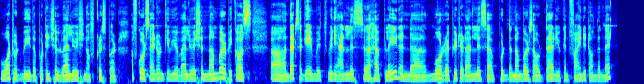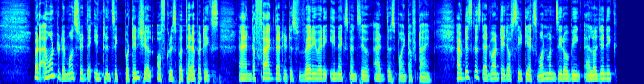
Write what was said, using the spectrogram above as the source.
what would be the potential valuation of CRISPR. Of course, I don't give you a valuation number because uh, that's a game which many analysts uh, have played and uh, more reputed analysts have put the numbers out there. You can find it on the net. But I want to demonstrate the intrinsic potential of CRISPR therapeutics and the fact that it is very, very inexpensive at this point of time. I've discussed the advantage of CTX110 being allogenic,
